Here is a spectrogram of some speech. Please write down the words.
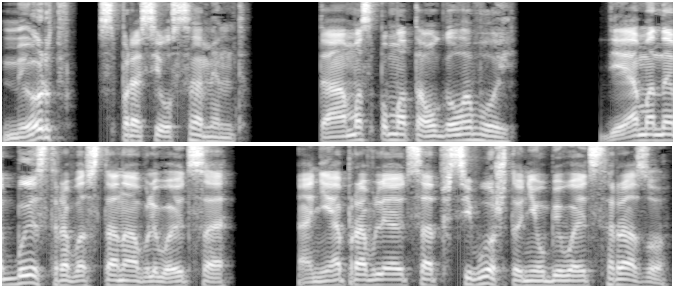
«Мертв?» – спросил Самент. Тамас помотал головой. «Демоны быстро восстанавливаются. Они оправляются от всего, что не убивает сразу».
